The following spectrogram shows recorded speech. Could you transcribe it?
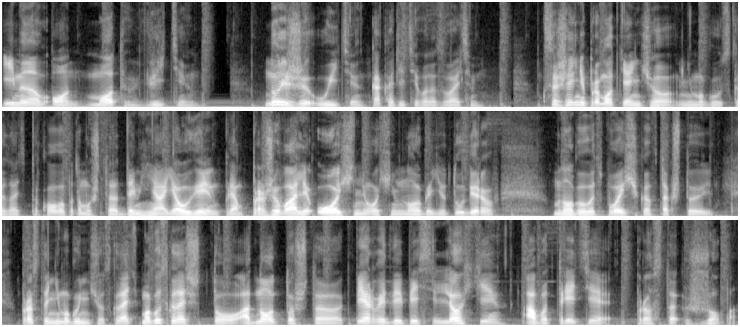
именно он, мод Вити. Ну или же Уити, как хотите его называйте. К сожалению, про мод я ничего не могу сказать такого, потому что до меня, я уверен, прям проживали очень-очень много ютуберов, много летсплейщиков, так что просто не могу ничего сказать. Могу сказать, что одно то, что первые две песни легкие, а вот третья просто жопа.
